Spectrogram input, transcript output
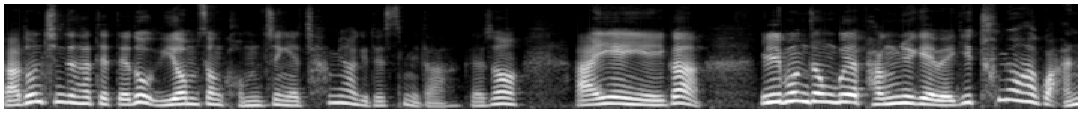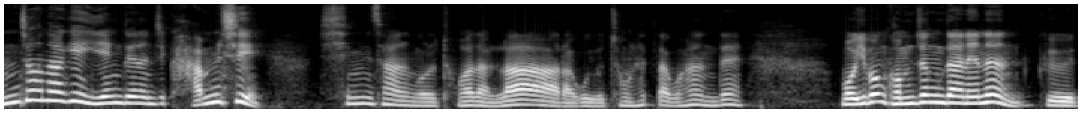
라돈 침대 사태 때도 위험성 검증에 참여하기도 했습니다. 그래서 IAEA가 일본 정부의 방류 계획이 투명하고 안전하게 이행되는지 감시 심사하는 걸 도와달라라고 요청을 했다고 하는데 뭐 이번 검증단에는 그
